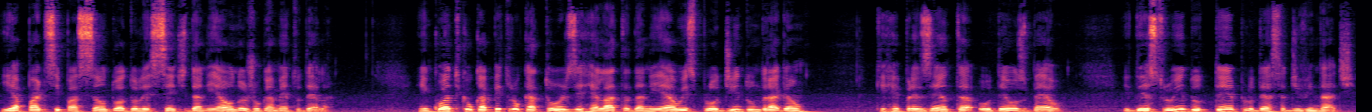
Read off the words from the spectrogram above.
e a participação do adolescente Daniel no julgamento dela. Enquanto que o capítulo 14 relata Daniel explodindo um dragão, que representa o deus Bel, e destruindo o templo dessa divindade.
